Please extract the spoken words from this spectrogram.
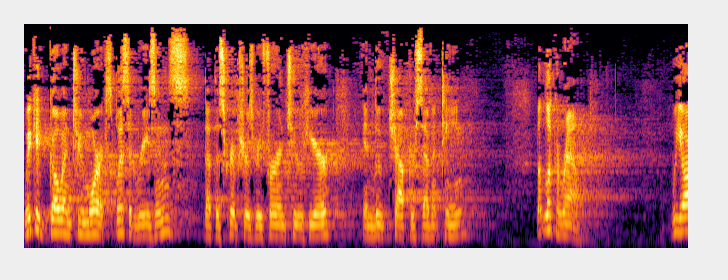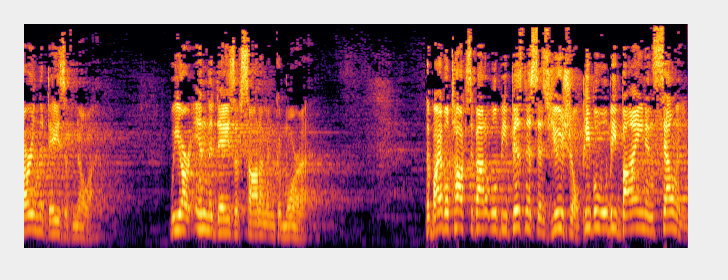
We could go into more explicit reasons that the scripture is referring to here in Luke chapter 17. But look around. We are in the days of Noah. We are in the days of Sodom and Gomorrah. The Bible talks about it will be business as usual. People will be buying and selling.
